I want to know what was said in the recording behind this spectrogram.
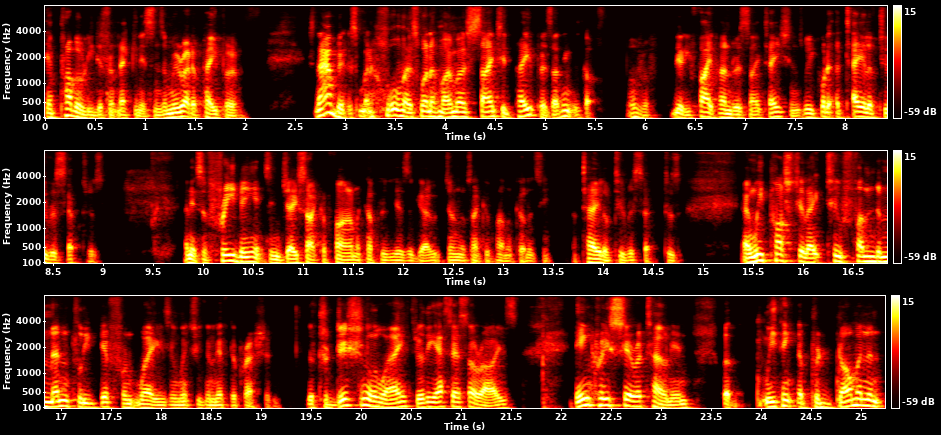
they're probably different mechanisms. And we wrote a paper, it's now been, it's almost one of my most cited papers. I think it's got over nearly 500 citations. We call it A Tale of Two Receptors. And it's a freebie. It's in J Psychopharm a couple of years ago, Journal of Psychopharmacology, A Tale of Two Receptors. And we postulate two fundamentally different ways in which you can lift depression. The traditional way through the SSRIs, increase serotonin, but we think the predominant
